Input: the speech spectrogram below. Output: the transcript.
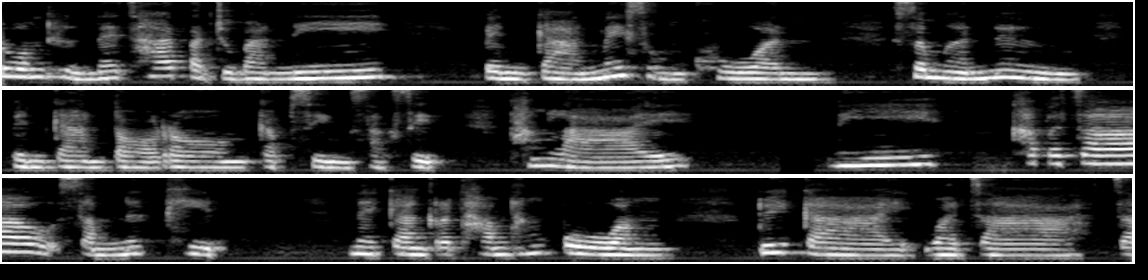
รวมถึงในชาติปัจจุบันนี้ เป็นการไม่สมควร เสมือนหนึ่ง เป็นการต่อรองกับสิ่งศักดิ์สิทธิ์ทั้งหลาย นี้ข้าพเจ้าสำนึกผิด ในการกระทำทั้งปวง ด้วยกาย วาจา ใจ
